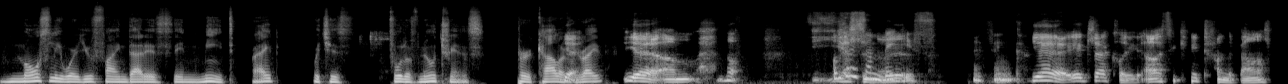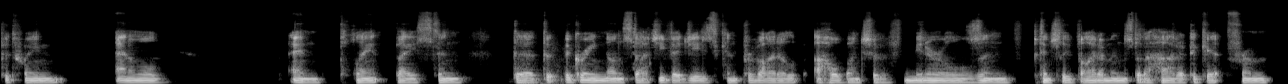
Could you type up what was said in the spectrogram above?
mostly where you find that is in meat, right? Which is full of nutrients per calorie, yeah. right? Yeah. Um. Not. Also yes some no. veggies, I think. Yeah, exactly. I think you need to find the balance between animal and plant based and the, the, the, green non-starchy veggies can provide a, a, whole bunch of minerals and potentially vitamins that are harder to get from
